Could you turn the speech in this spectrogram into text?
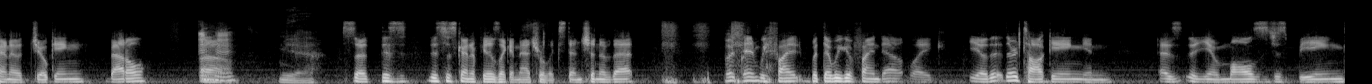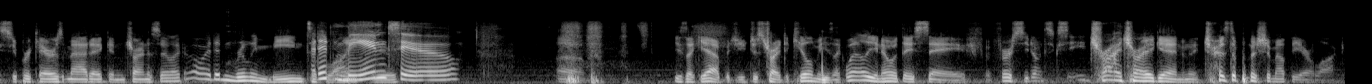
kind of joking battle. Um, yeah. so this this just kind of feels like a natural extension of that. But then we find, but then we could find out like you know they're, they're talking and as uh, you know, Maul's just being super charismatic and trying to say like, "Oh, I didn't really mean to." I didn't blind mean you." to. Um, he's like, "Yeah, but you just tried to kill me." He's like, "Well, you know what they say: if at first you don't succeed, try, try again." And he tries to push him out the airlock.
